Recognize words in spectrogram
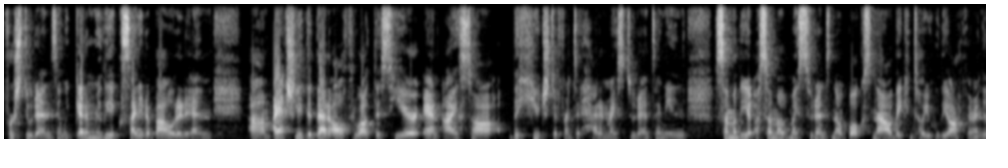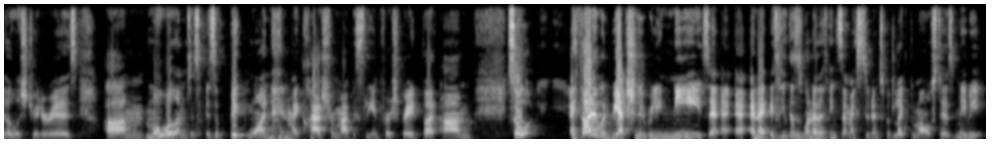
for students and we get them really excited about it. And um, I actually did that all throughout this year, and I saw the huge difference it had in my students. I mean, some of the some of my students' notebooks now they can tell you who the author and the illustrator is. Um, Mo Willems is, is a big one in my classroom, obviously in first grade. But um, so I thought it would be actually really neat, and, I think this is one of the things that my students would like the most is maybe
